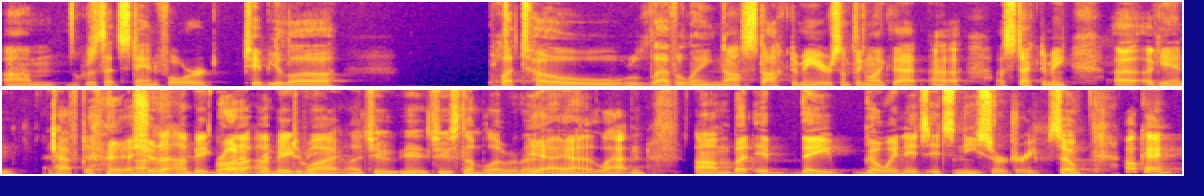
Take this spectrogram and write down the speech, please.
Um, what does that stand for? Tibial plateau leveling ostectomy or something like that. Uh, ostectomy. Uh, again, I'd have to. I should have I, am being brought quiet. I'm being me. quiet. Let you let you stumble over that. Yeah, yeah, Latin. Um, but it, they go in. It's it's knee surgery. So okay,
